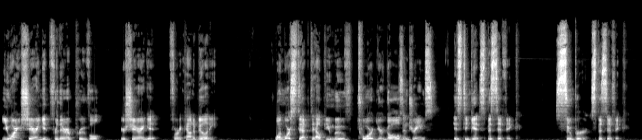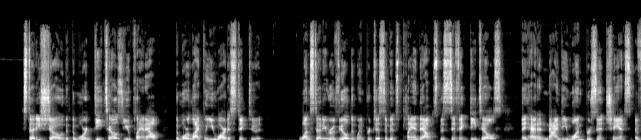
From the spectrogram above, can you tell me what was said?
you aren't sharing it for their approval, you're sharing it for accountability. One more step to help you move toward your goals and dreams is to get specific, super specific. Studies show that the more details you plan out, the more likely you are to stick to it. One study revealed that when participants planned out specific details, they had a 91% chance of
